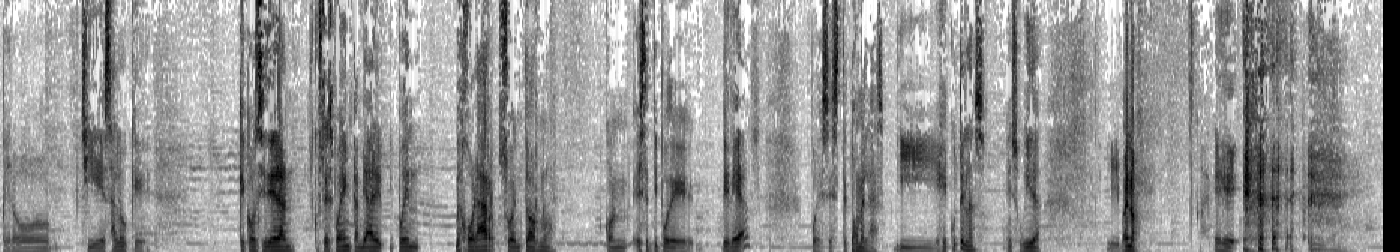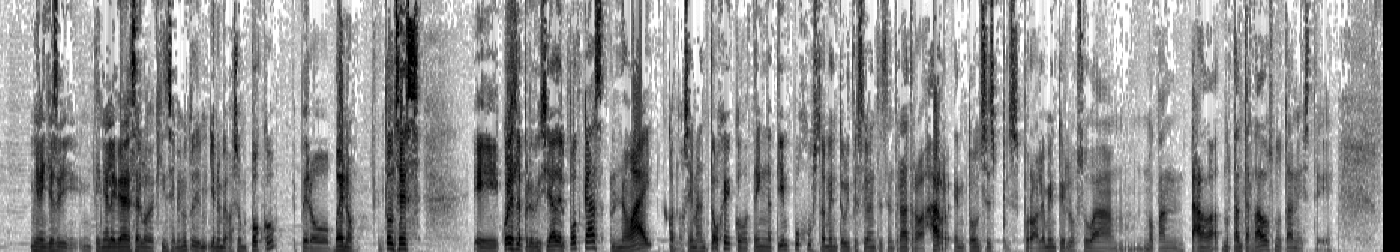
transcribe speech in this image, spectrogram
pero si es algo que, que consideran que ustedes pueden cambiar y pueden mejorar su entorno con este tipo de, ideas, pues este, tómenlas y ejecútenlas en su vida. Y bueno, eh, miren, yo tenía la idea de hacerlo de 15 minutos, ya no me pasó un poco, pero bueno, entonces eh, ¿Cuál es la periodicidad del podcast? No hay. Cuando se me antoje, cuando tenga tiempo. Justamente ahorita estoy antes de entrar a trabajar. Entonces, pues probablemente lo suba mm, no tan tarda, no tan tardados, no tan este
